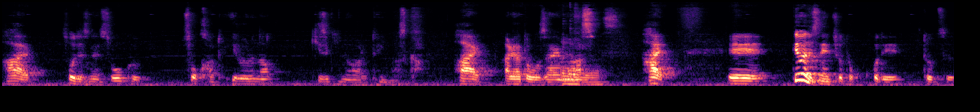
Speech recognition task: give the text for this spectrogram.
はい、そうですね。すごくそうかといろいろな気づきのあると言いますか。はい、ありがとうござい。ます。はい。えーではですね、ちょっとここで一つ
